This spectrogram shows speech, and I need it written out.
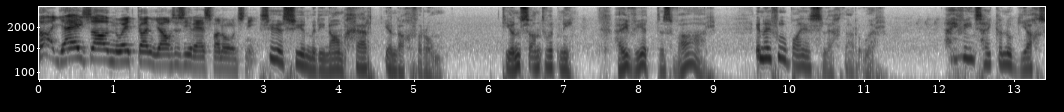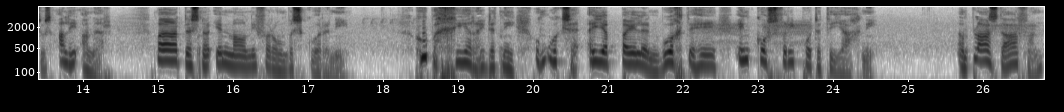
Ha, jy sal nooit kan jag soos die res van ons nie. Sê 'n seun met die naam Gert eendag vir hom. Teuns antwoord nie. Hy weet dis waar en hy voel baie sleg daaroor. Hy wens hy kan ook jag soos al die ander. Maar dis nou eenmaal nie vir hom beskore nie. Hoe begeer hy dit nie om ook sy eie pile en boog te hê en kos vir die potte te jag nie. In plaas daarvan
